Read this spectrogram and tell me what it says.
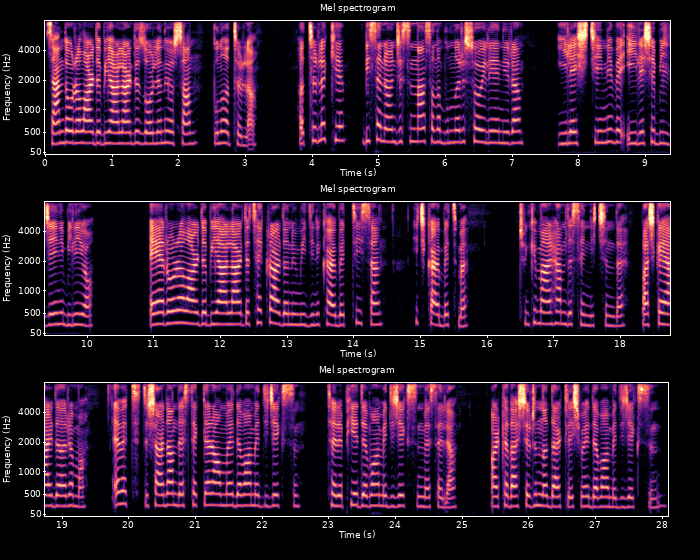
Sen de oralarda bir yerlerde zorlanıyorsan bunu hatırla. Hatırla ki bir sene öncesinden sana bunları söyleyen İrem iyileştiğini ve iyileşebileceğini biliyor. Eğer oralarda bir yerlerde tekrardan ümidini kaybettiysen hiç kaybetme. Çünkü merhem de senin içinde. Başka yerde arama. Evet, dışarıdan destekler almaya devam edeceksin. Terapiye devam edeceksin mesela. Arkadaşlarınla dertleşmeye devam edeceksin.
